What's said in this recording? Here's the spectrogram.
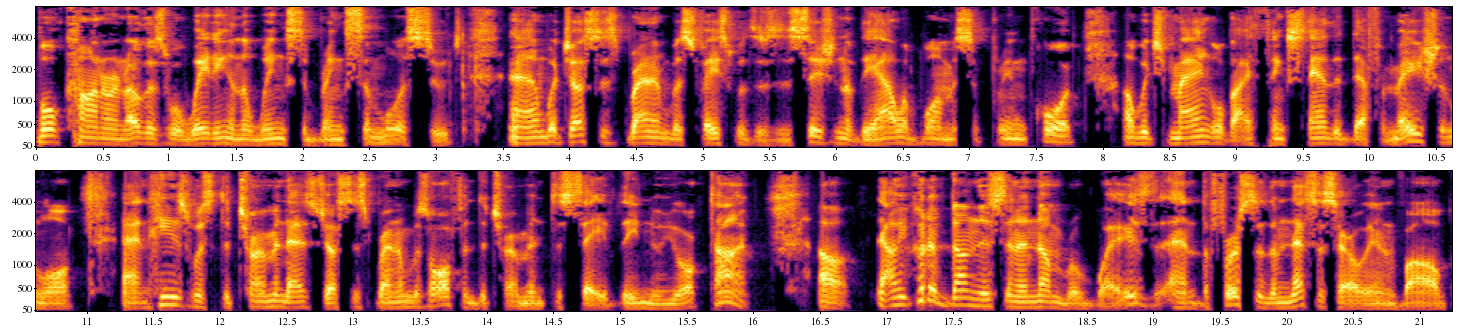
Bull Connor and others were waiting in the wings to bring similar suits. And what Justice Brennan was faced with was a decision of the Alabama Supreme Court, uh, which mangled, I think, standard defamation law. And he was determined, as Justice Brennan was often determined, to save the New York Times. Uh, now, he could have done this in a number of ways, and the first of them necessarily involved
